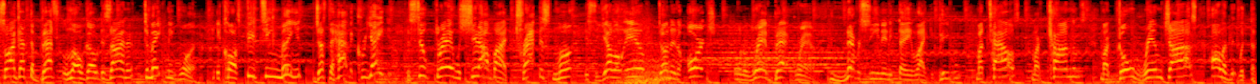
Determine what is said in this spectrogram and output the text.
So I got the best logo designer to make me one. It cost 15 million just to have it created. The silk thread was shit out by a Trappist monk. It's a yellow M done in an arch on a red background. You've never seen anything like it, people. My towels, my condoms, my gold rim jobs, all of it with the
